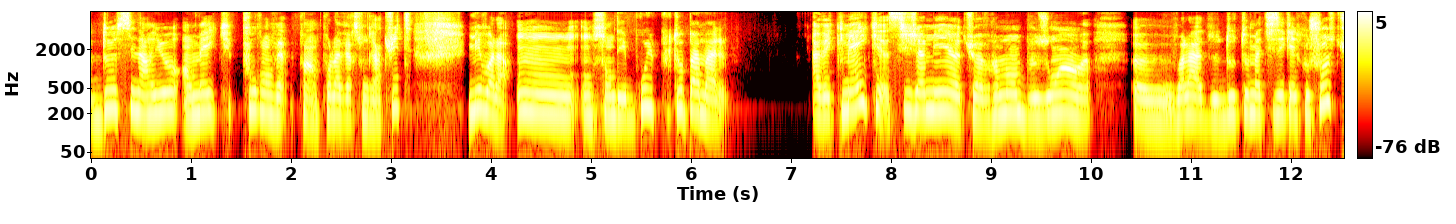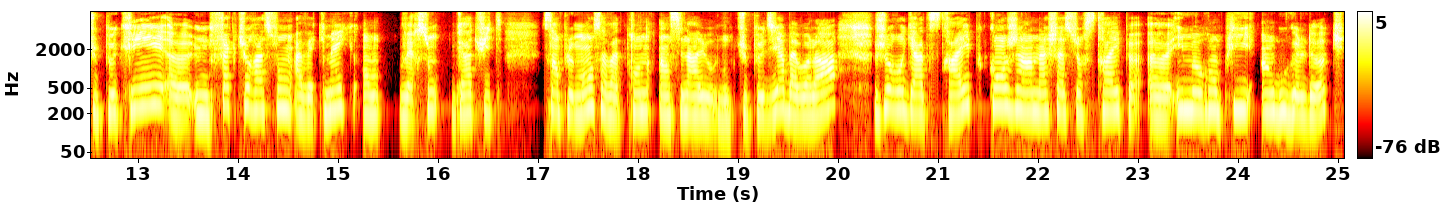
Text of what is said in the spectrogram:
deux scénarios en Make pour, pour la version gratuite mais voilà, on, s'en débrouille plutôt pas mal. Avec Make, si jamais euh, tu as vraiment besoin euh, euh, voilà, d'automatiser quelque chose, tu peux créer une facturation avec Make en version gratuite. Simplement, ça va te prendre un scénario. Donc tu peux dire, bah voilà, je regarde Stripe. Quand j'ai un achat sur Stripe, il me remplit un Google Doc.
